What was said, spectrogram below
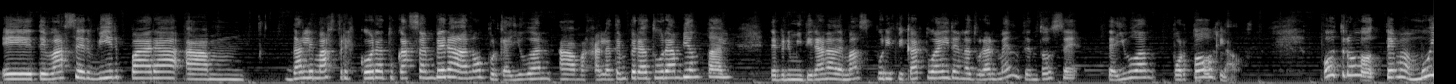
eh, te va a servir para darle más frescor a tu casa en verano porque ayudan a bajar la temperatura ambiental. Te permitirán además purificar tu aire naturalmente. Entonces, te ayudan por todos lados. Otro tema muy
